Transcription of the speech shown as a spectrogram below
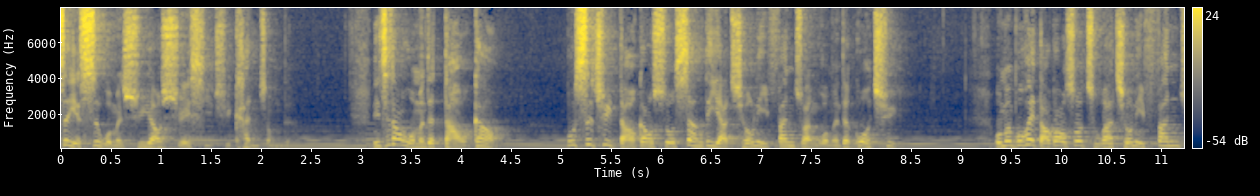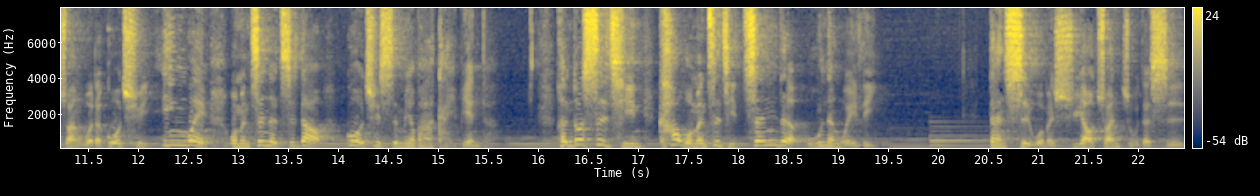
这也是我们需要学习去看重的。你知道，我们的祷告不是去祷告说：“上帝啊，求你翻转我们的过去。”我们不会祷告说：“主啊，求你翻转我的过去。”因为我们真的知道过去是没有办法改变的，很多事情靠我们自己真的无能为力。但是我们需要专注的是，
